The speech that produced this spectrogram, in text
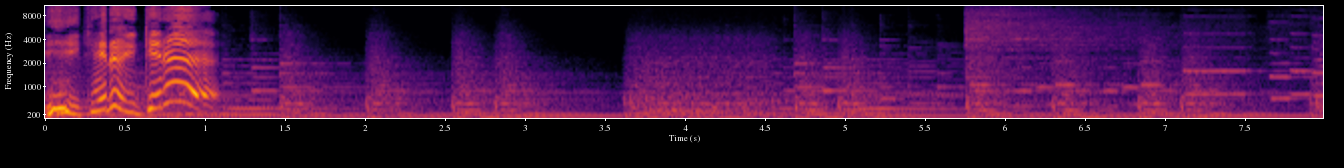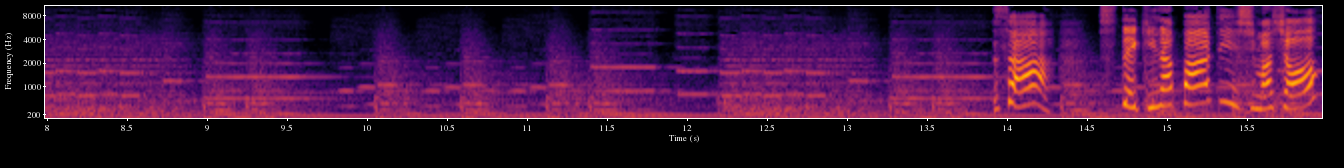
いけるいける！さあ素敵なパーティーしましょう。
